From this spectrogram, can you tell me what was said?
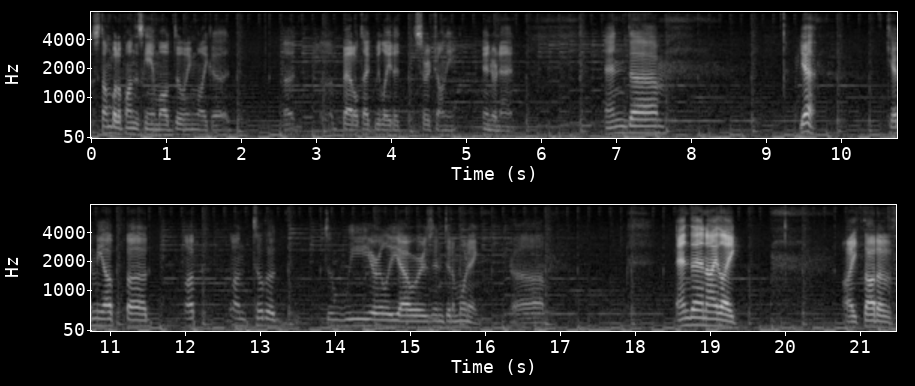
stumbled upon this game while doing like a, a, a BattleTech related search on the internet. And, um, yeah, kept me up uh, up until the the wee early hours into the morning. Um, and then I like I thought of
